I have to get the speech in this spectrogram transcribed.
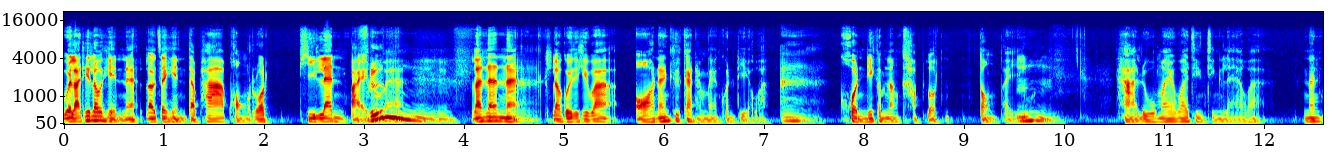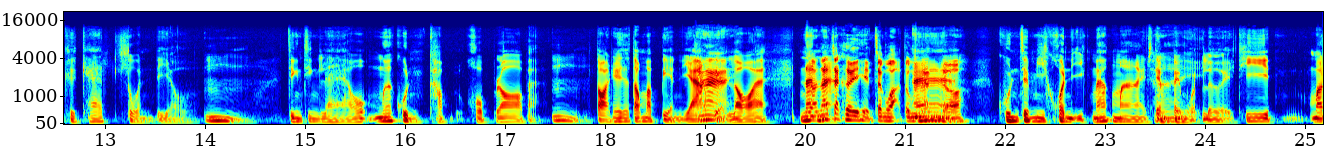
เวลาที่เราเห็นเนี่ยเราจะเห็นแต่ภาพของรถที่แล่นไปถูกไหมฮะอืมแล้วนั่นน่ะอ่าเราก็จะคิดว่า อ๋อ นั่นคือการทำงานคนเดียวอะอ่าคนที่กำลังขับรถตรงไปออืยู่ม หารู้ไหมว่าจริง ๆ แล้วอะนั่นคือแค่ส่วนเดียว อืมจริง ๆ แล้วเมื่อคุณขับครบรอบอะอืมตอนที่จะต้องมาเปลี่ยนยางอ่าเปลี่ยนล้ออะเราน่าจะเคยเห็นจังหวะตรงนั้นเนาะอ่คุณจะมีคนอีกมากมายใช่เต็มไปหมดเลย ที่มา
